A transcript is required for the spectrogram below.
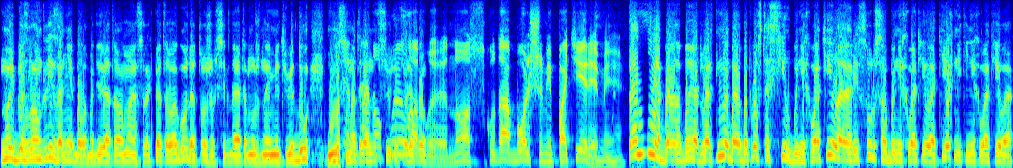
Ну и без ленд-лиза не было бы 9 мая 45 -го года, тоже всегда это нужно иметь в виду, несмотря Нет, на всю было риторику. бы, но с куда большими потерями. Да не было бы, Эдвард, не было бы, просто сил бы не хватило, ресурсов бы не хватило, техники не хватило,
